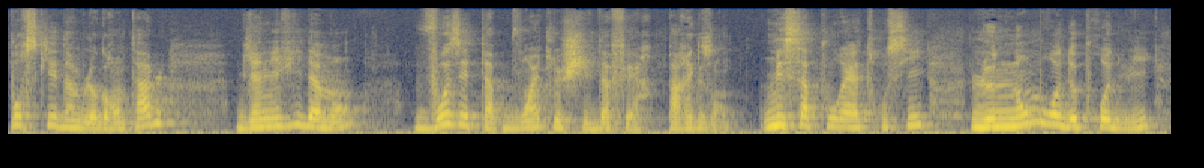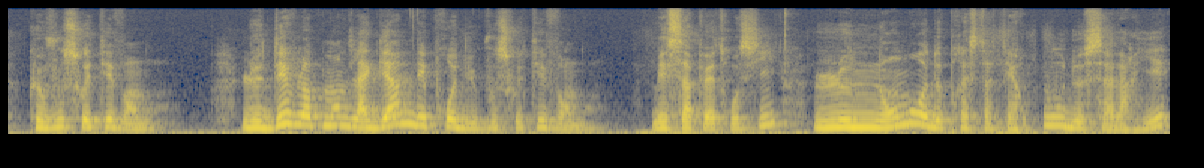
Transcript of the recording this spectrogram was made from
Pour ce qui est d'un blog rentable, bien évidemment, vos étapes vont être le chiffre d'affaires, par exemple. Mais ça pourrait être aussi le nombre de produits que vous souhaitez vendre, le développement de la gamme des produits que vous souhaitez vendre. Mais ça peut être aussi le nombre de prestataires ou de salariés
